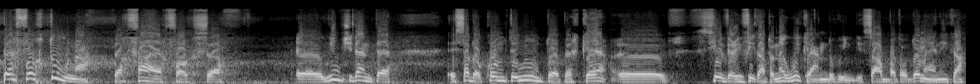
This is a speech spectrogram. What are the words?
Per fortuna per Firefox eh, l'incidente è stato contenuto perché eh, si è verificato nel weekend, quindi sabato o domenica,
